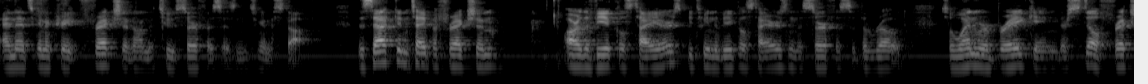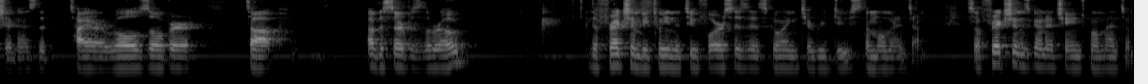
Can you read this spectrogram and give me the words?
and then it's going to create friction on the two surfaces, and it's going to stop. The second type of friction are the vehicle's tires, between the vehicle's tires and the surface of the road. So when we're braking, there's still friction as the tire rolls over top of the surface of the road. The friction between the two forces is going to reduce the momentum. So friction is going to change momentum.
